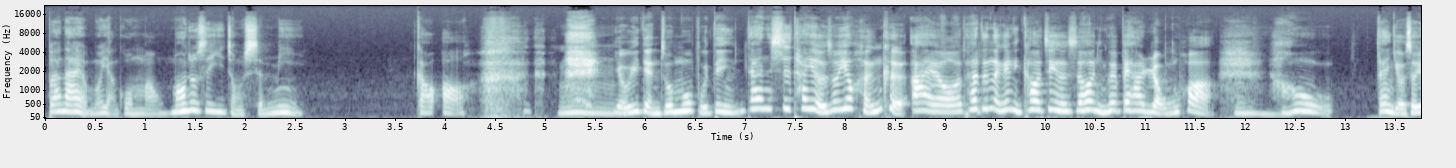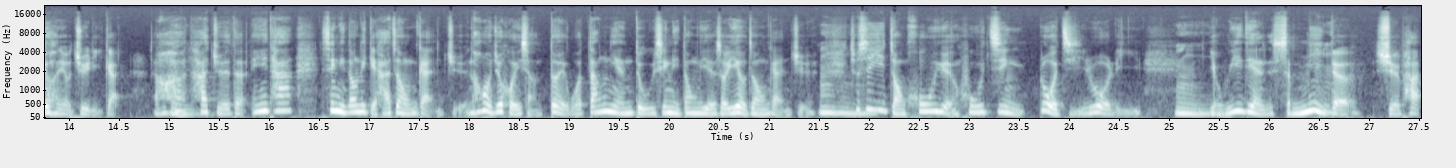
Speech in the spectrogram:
不知道大家有没有养过猫？猫就是一种神秘。高傲，嗯、有一点捉摸不定，但是他有时候又很可爱哦。他真的跟你靠近的时候，你会被他融化，嗯、然后但有时候又很有距离感。然后他觉得，因为、嗯、他心理动力给他这种感觉，然后我就回想，对我当年读心理动力的时候也有这种感觉，嗯、就是一种忽远忽近、若即若离，嗯，有一点神秘的学派，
